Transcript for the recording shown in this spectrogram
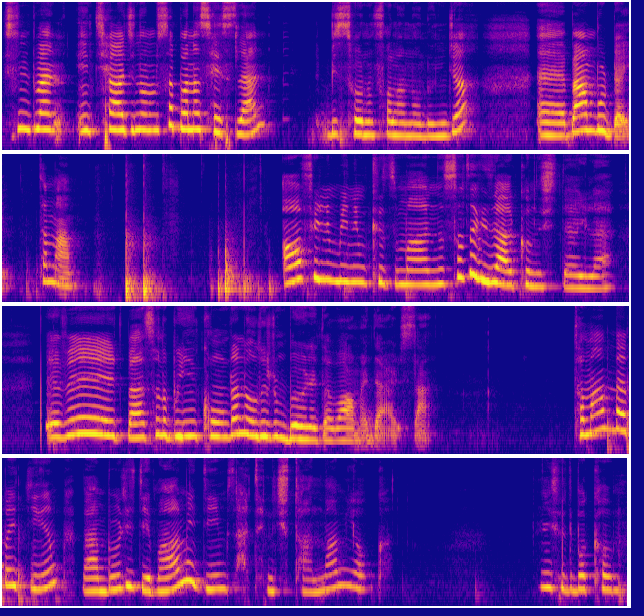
Şimdi ben ihtiyacın olursa bana seslen. Bir sorun falan olunca. Ee, ben buradayım. Tamam. Aferin benim kızıma. Nasıl da güzel konuştu öyle. Evet ben sana bu unicorn'dan alırım böyle devam edersen. Tamam babacığım. Ben böyle devam edeyim. Zaten hiç utanmam yok. Neyse hadi bakalım.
